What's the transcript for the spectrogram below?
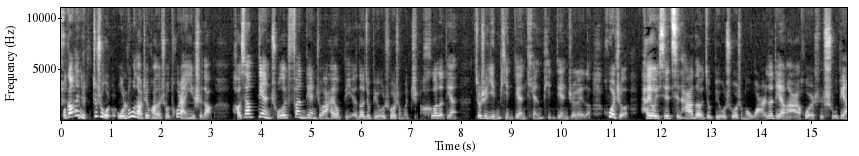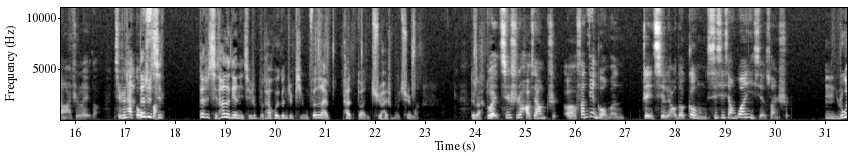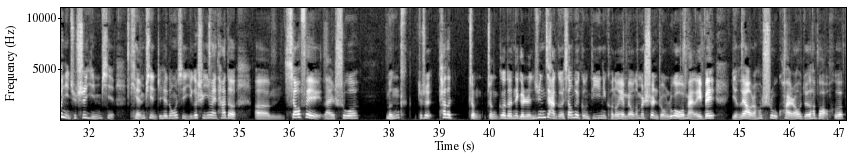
我刚跟你就是我我录到这块的时候，突然意识到，好像店除了饭店之外还有别的，就比如说什么吃喝的店，就是饮品店、甜品店之类的，或者还有一些其他的，就比如说什么玩儿的店啊，或者是书店啊之类的，其实它都算但是其但是其他的店你其实不太会根据评分来判断去还是不去嘛，对吧？对，其实好像只呃饭店跟我们这一期聊的更息息相关一些，算是。嗯，如果你去吃饮品、甜品这些东西，一个是因为它的嗯、消费来说门槛，就是它的整整个的那个人均价格相对更低，你可能也没有那么慎重。如果我买了一杯饮料，然后十五块，然后我觉得它不好喝，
